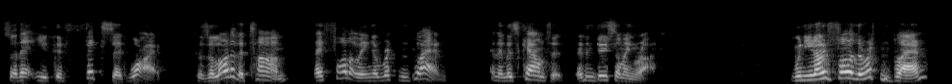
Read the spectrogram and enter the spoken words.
so that you could fix it. Why? Because a lot of the time they're following a written plan and they miscounted. They didn't do something right. When you don't follow the written plan,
